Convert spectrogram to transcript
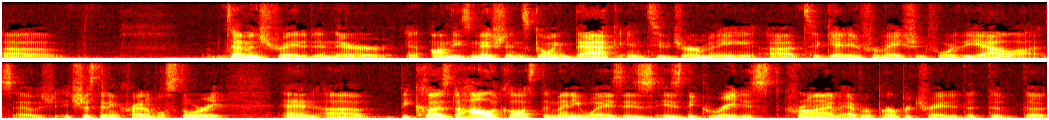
uh, demonstrated in their on these missions going back into Germany uh, to get information for the Allies. It was, it's just an incredible story, and uh, because the Holocaust in many ways is is the greatest crime ever perpetrated, the, the the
